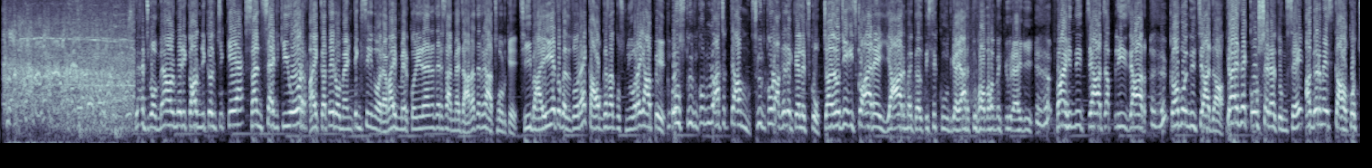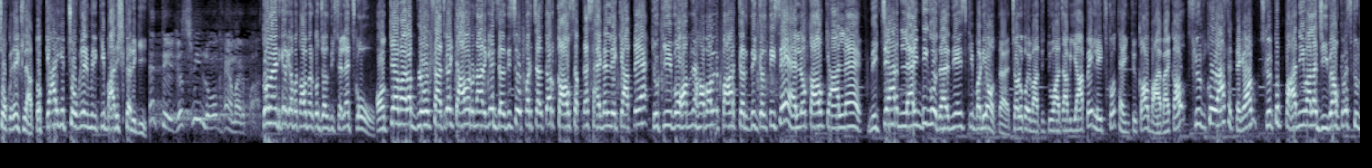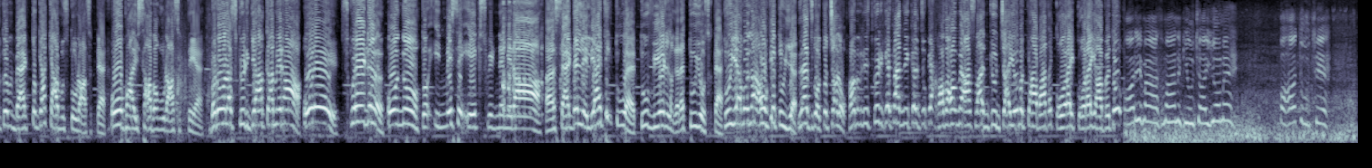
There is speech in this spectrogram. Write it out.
लेट्स गो मैं और मेरी काउ निकल चुके हैं। सनसेट की ओर। भाई कते रोमांटिक सीन हो रहा है। भाई मेरे को नहीं रहना तेरे साथ मैं जा रहा तेरे हाथ छोड़ के। छी भाई ये तो गलत हो रहा है। काउ के साथ कुछ नहीं हो रहा है यहाँ पे। उस स्क्रीन को भी उड़ा सकते हैं हम। स्क्रीन को के देखते हैं लेट्स गो चलो जी इसको अरे यार मैं गलती से कूद गया यार। तू हवा में क्यों रहेगी? भाई नीचे आ जा प्लीज़ यार। कम नीचे आ जा। क्या ऐसे क्वेश्चन है तुमसे। अगर मैं इस काउ को चॉकलेट खिला तो क्या ये चॉकलेट मिल्क की बारिश करेगी? तेजस्वी लोग हैं हमारे पास। कमेंट करके बताओ मेरे को जल्दी से लेट्स गो ओके हमारा ब्लॉग आजकल टावर बना रहे जल्दी से ऊपर चलते हैं और काउ से अपना साइडल लेके आते हैं क्योंकि वो हमने हवा में पार्क कर दी गलती से। हेलो काउ क्या हाल है? नीचे यार लैंडिंग हो जाए इसकी बढ़िया होता है। चलो, कोई बात नहीं, तू आ जा यहाँ पे लेट्स को thank you cow bye bye cow script को उड़ा सकते हैं हम? स्क्रिप्ट तो पानी वाला जीव है ओके स्क्रिप्ट को बैठ तो क्या क्या मुझको उड़ा सकता है? ओ भाई साहब, हम उड़ा सकते हैं। बड़ो वाला स्क्विड क्या का मेरा? ओए स्क्विड ओ नो तो इनमें से एक स्क्विड ने मेरा सैडल ले लिया। आई थिंक तू है, तू वियर्ड लग रहा है, तू ही हो सकता है। तू या बोला ओके तू ही है। लेट्स गो तो चलो, हम स्क्विड के साथ निकल चुके हैं। हवाओं में, आसमान की ऊंचाइयों में। क्या बात है कोरा ही कोरा यहाँ पे तो। और ये मैं आसमान की ऊंचाइयों में बहुत ऊँचे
